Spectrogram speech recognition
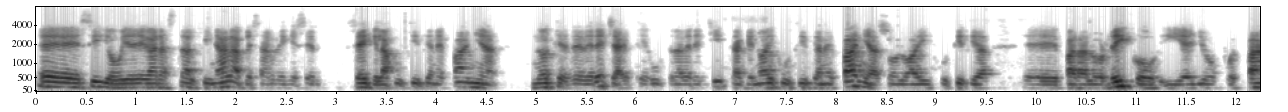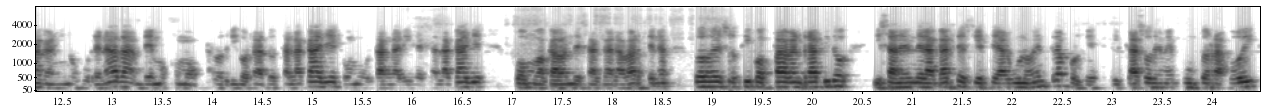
Eh, sí, yo voy a llegar hasta el final, a pesar de que sé que la justicia en España no es que es de derecha, es que es ultraderechista, que no hay justicia en España, solo hay justicia eh, para los ricos y ellos pues pagan y no ocurre nada. Vemos como Rodrigo Rato está en la calle, como Tangarín está en la calle, como acaban de sacar a Bárcena. Todos esos tipos pagan rápido y salen de la cárcel si es que algunos entran, porque el caso de M. Rajoy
